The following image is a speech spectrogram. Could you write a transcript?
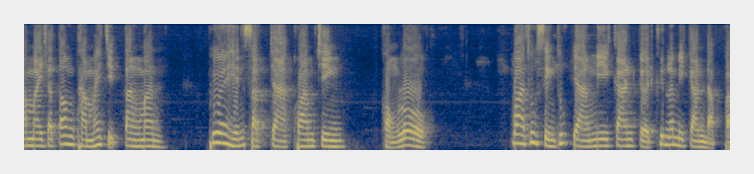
ทำไมจะต้องทำให้จิตตั้งมั่น เพื่อเห็นสัจจะความจริงของโลก ว่าทุกสิ่งทุกอย่างมีการเกิดขึ้นและมีการดับไป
